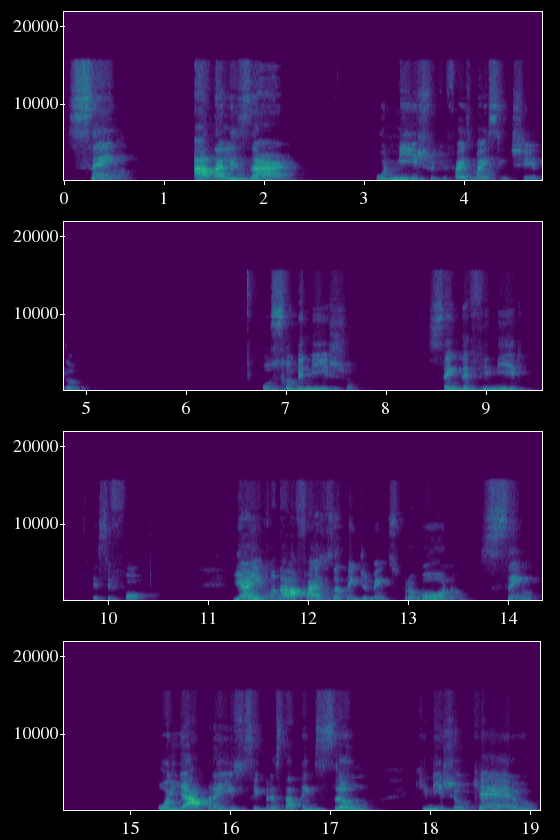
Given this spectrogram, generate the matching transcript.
sem analisar o nicho que faz mais sentido, o subnicho, sem definir esse foco. E aí, quando ela faz os atendimentos pro bono, sem olhar para isso, sem prestar atenção que nicho eu quero,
